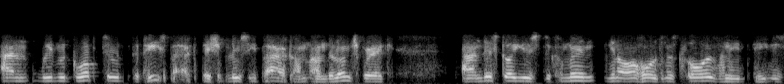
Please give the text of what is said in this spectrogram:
And we would go up to the Peace Park, Bishop Lucy Park, on, on the lunch break. And this guy used to come in, you know, holding his clothes, and he he was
